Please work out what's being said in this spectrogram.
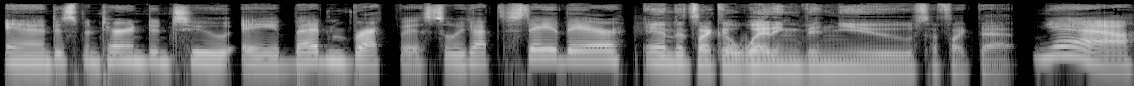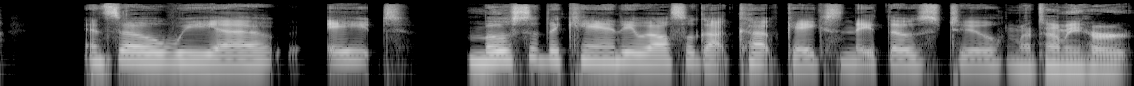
and it's been turned into a bed and breakfast. So we got to stay there. And it's like a wedding venue, stuff like that. Yeah. And so we uh, ate most of the candy. We also got cupcakes and ate those too. My tummy hurt.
